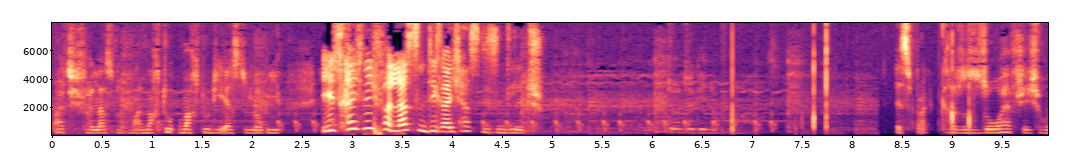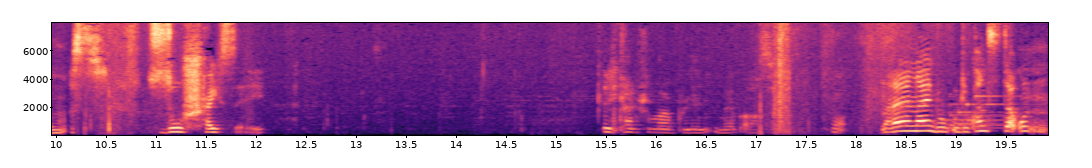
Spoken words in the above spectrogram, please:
Warte, ich verlass noch mal. Mach du, mach du die erste Lobby. Jetzt kann ich nicht verlassen, Digga. Ich hasse diesen Glitch. Dünte, geh nochmal. Es backt gerade so heftig rum. Es ist so scheiße, ey. Ich kann schon mal Blindmap aus. Nein, nein, nein, du, du kannst da unten.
